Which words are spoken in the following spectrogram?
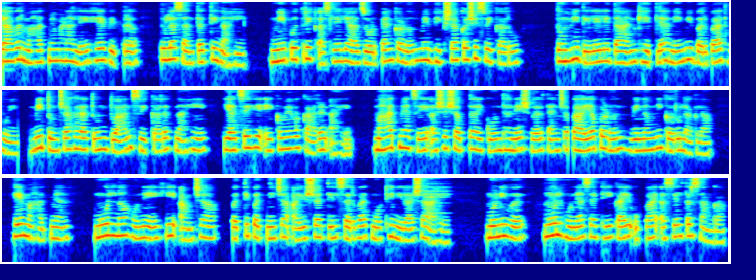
त्यावर महात्मे म्हणाले हे विप्र तुला संतती नाही. निपुत्रिक असलेल्या जोडप्यांकडून मी भिक्षा कशी स्वीकारू? तुम्ही दिलेले दान घेतल्याने मी बर्बाद होईन. मी तुमच्या घरातून द्वान स्वीकारत नाही याचे हे एकमेव कारण आहे. महात्म्याचे असे शब्द ऐकून धनेश्वर त्यांच्या पाया पडून विनवणी करू लागला. हे महात्म्यान मूल न होणे ही आमच्या पती पत्नीच्या आयुष्यातील सर्वात मोठी निराशा आहे. मुनीवर मूल होण्यासाठी काही उपाय असेल तर सांगा.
